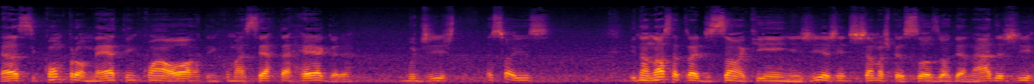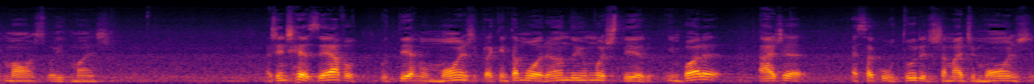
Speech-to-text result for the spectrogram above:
elas se comprometem com a ordem, com uma certa regra budista. É só isso. E na nossa tradição aqui em Niji, a gente chama as pessoas ordenadas de irmãos ou irmãs. A gente reserva o termo monge para quem está morando em um mosteiro. Embora haja essa cultura de chamar de monge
